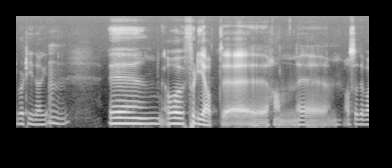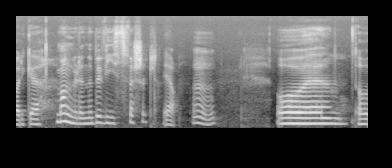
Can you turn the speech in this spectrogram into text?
Det var ti dager. Mm. Eh, og fordi at eh, han eh, Altså, det var ikke Manglende bevisførsel. Ja. Mm. Og, eh, og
